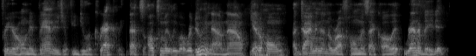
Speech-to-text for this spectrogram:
for your own advantage if you do it correctly. That's ultimately what we're doing now. Now, get a home, a diamond in the rough home, as I call it, renovate it,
